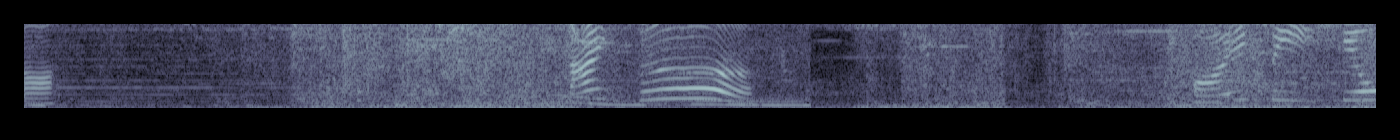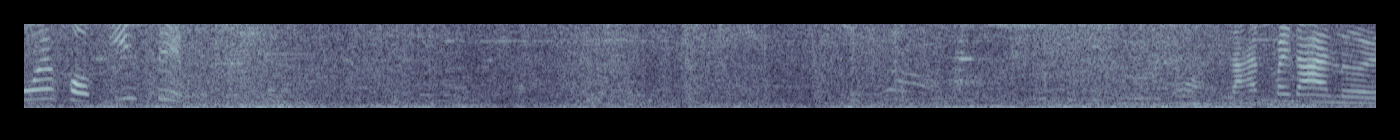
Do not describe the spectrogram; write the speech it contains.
รอเดี๋ยวรอไนซ์ขออีกสี่คิวให้ครบยี่สิบร้านไม่ได้เลย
